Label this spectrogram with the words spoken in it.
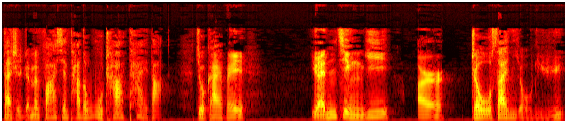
但是人们发现它的误差太大，就改为圆径一而周三有余。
